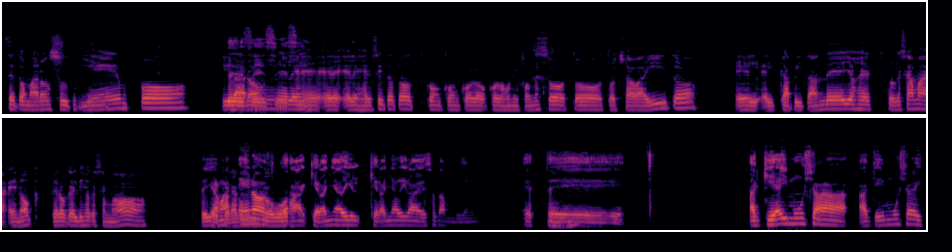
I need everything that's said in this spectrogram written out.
se tomaron su tiempo, Sí, sí, tiraron sí, el, el- el ejército todo con, con, con, lo- con los uniformes todo, todo, todo chavaditos. El, el capitán de ellos es, creo que se llama Enoch, creo que él dijo que se llamaba, Se que llama era robot. Ajá, quiero añadir, quiero añadir a eso también. Este, aquí hay mucha, aquí hay mucha hi-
